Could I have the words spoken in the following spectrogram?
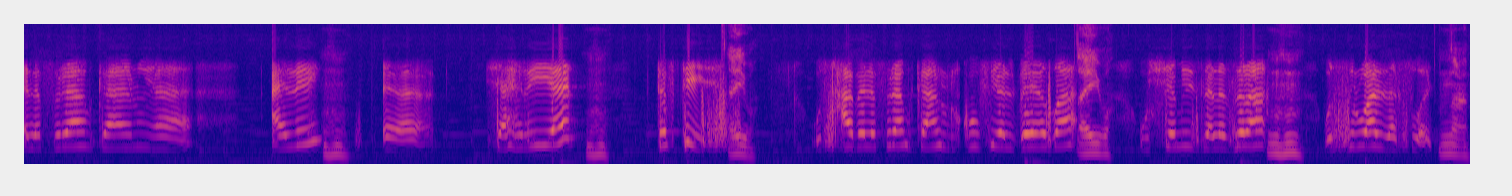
الأفران كانوا يا علي. آه شهريا. تفتيش. أيوه. وأصحاب الأفران كانوا الكوفيه البيضاء أيوه. والشميز الأزرق. والسروال الأسود. نعم.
